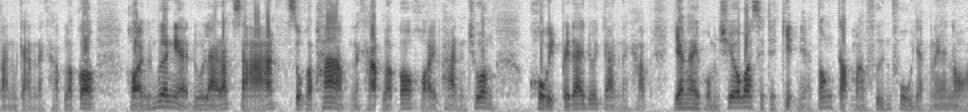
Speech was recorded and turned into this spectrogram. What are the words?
ปันกันนะครับแล้วก็ขอให้เพื่อนๆเนี่ยดูแลรักษาสุขภาพนะครับแล้วก็ขอให้ผ่านช่วงโควิด ไปได้ด้วยกันนะครับยังไงผมเชื่อว่าเศรษฐกิจเนี่ยต้องกลับมาฟื้นฟูอย่างแน่นอน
